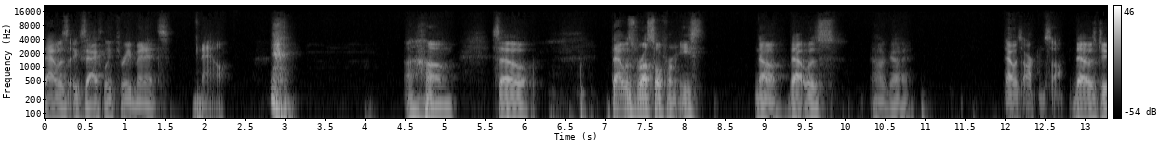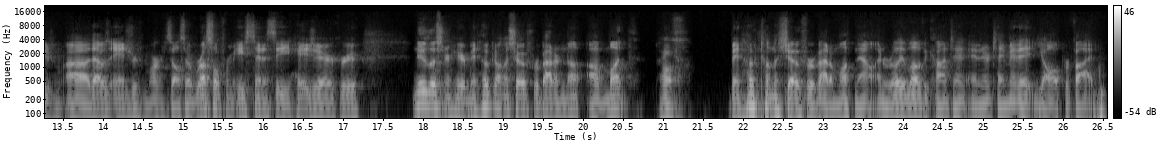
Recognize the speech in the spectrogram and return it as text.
That was exactly three minutes now. um, so that was Russell from East. No, that was oh god, That was Arkansas. that was dude. From, uh, that was Andrew from Arkansas. So Russell from East Tennessee. Hey, JR crew, new listener here. Been hooked on the show for about a, nu- a month. Oh, been hooked on the show for about a month now, and really love the content and entertainment that y'all provide.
